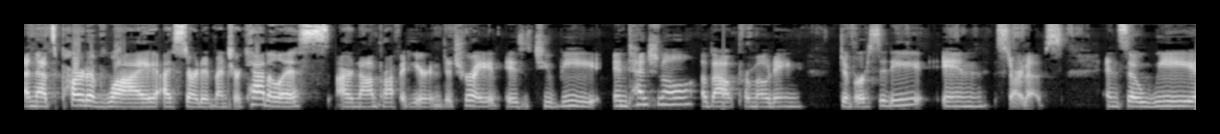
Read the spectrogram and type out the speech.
and that's part of why I started Venture Catalysts, our nonprofit here in Detroit, is to be intentional about promoting diversity in startups. And so we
